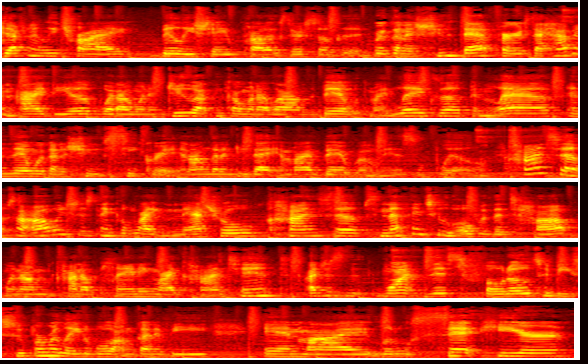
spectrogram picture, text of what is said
definitely try Billie Shave products. They're so good. We're gonna shoot that first. I have an idea of what I wanna do. I think I wanna lie on the bed with my legs up and laugh. And then we're gonna shoot Secret. And I'm gonna do that in my bedroom as well. Concepts, I always just think of like natural concepts. Nothing too over the top when I'm kind of planning my content. I just want this photo to be super relatable. I'm gonna be in my little set here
